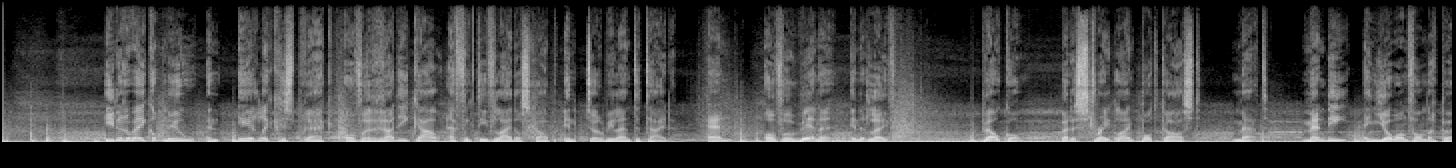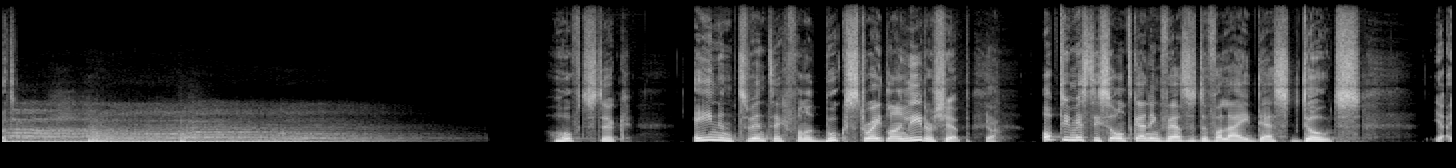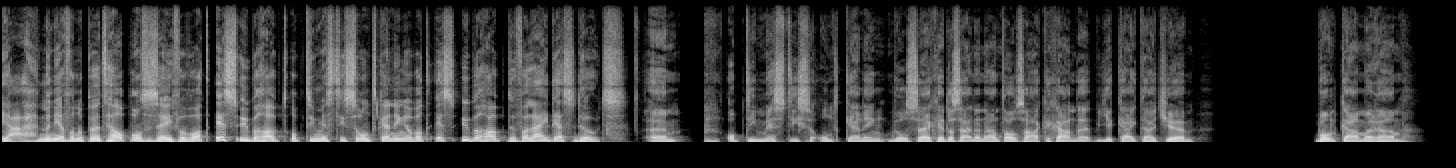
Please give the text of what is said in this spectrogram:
Iedere week opnieuw een eerlijk gesprek over radicaal effectief leiderschap in turbulente tijden. En over winnen in het leven. Welkom bij de Straight Line Podcast met Mandy en Johan van der Put. Hoofdstuk 21 van het boek Straight Line Leadership. Ja. Optimistische ontkenning versus de vallei des doods. Ja, ja, meneer Van der Put, help ons eens even. Wat is überhaupt optimistische ontkenning en wat is überhaupt de vallei des doods? Um, optimistische ontkenning wil zeggen, er zijn een aantal zaken gaande. Je kijkt uit je woonkamerraam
